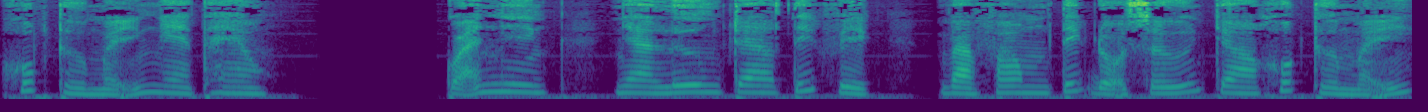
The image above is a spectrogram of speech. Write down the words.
Khúc thừa Mỹ nghe theo. Quả nhiên, nhà lương trao tiết việt và phong tiết độ sứ cho khúc thừa Mỹ.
